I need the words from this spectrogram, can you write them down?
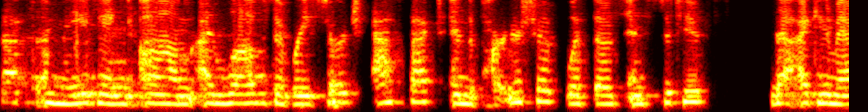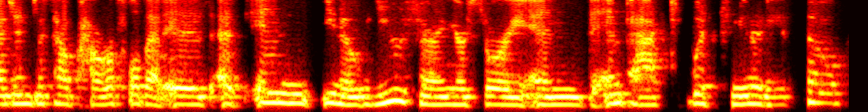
That's amazing. Um, I love the research aspect and the partnership with those institutes that I can imagine just how powerful that is at, in, you know, you sharing your story and the impact with communities. So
